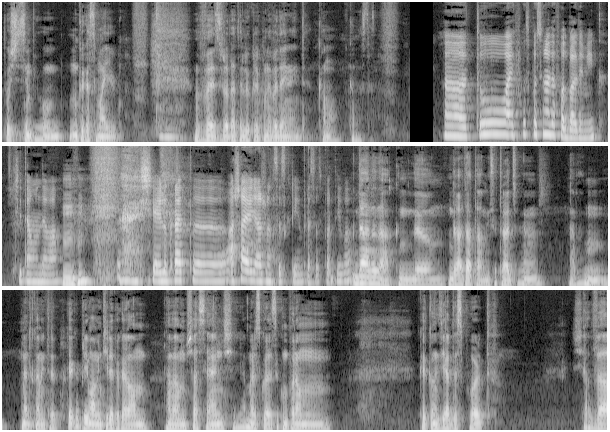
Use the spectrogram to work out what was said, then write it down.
pur și simplu nu cred că să mai vezi vreodată lucrurile cum le vedeai înainte. Cam, cam asta. Uh, tu ai fost pasionat de fotbal de mic, citeam undeva. Mm-hmm. și ai lucrat, uh, așa ai ajuns să scrii în presa sportivă? Da, da, da. Când uh, de la tata mi se trage, aveam mi-aduc aminte, cred că prima amintire pe care o am, aveam șase ani și am mers cu el să cumpărăm, cred că un ziar de sport și avea,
